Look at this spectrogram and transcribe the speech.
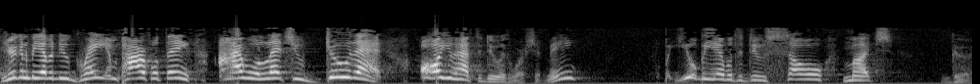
You're gonna be able to do great and powerful things. I will let you do that. All you have to do is worship me. But you'll be able to do so much good.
